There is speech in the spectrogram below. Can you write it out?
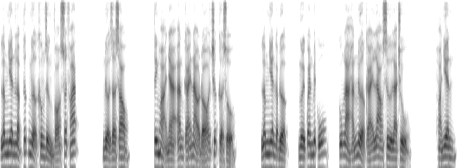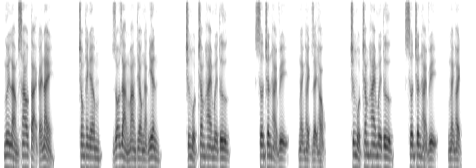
lâm nhiên lập tức ngựa không dừng vó xuất phát. Nửa giờ sau, tinh hỏa nhà ăn cái nào đó trước cửa sổ. Lâm nhiên gặp được người quen biết cũ, cũng là hắn nửa cái lao sư la chủ. Hòa nhiên, ngươi làm sao tại cái này? Trong thanh âm, rõ ràng mang theo ngạc nhiên. Chương một trăm hai mươi b ố sơn chân hải vị ngành hạch dạy học. Chương một trăm hai mươi b ố sơn chân hải vị ngành hạch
